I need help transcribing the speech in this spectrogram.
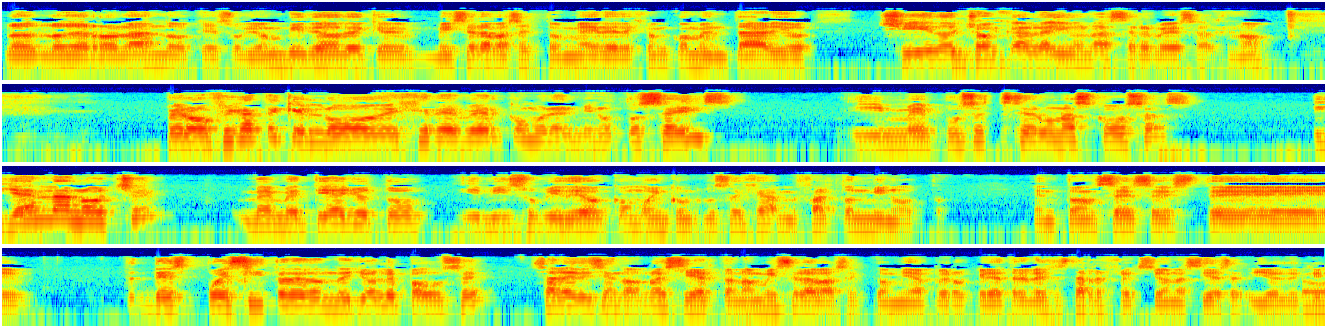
lo, de Rolando, que subió un video de que me hice la vasectomía y le dejé un comentario, chido, chócala y unas cervezas, ¿no? Pero fíjate que lo dejé de ver como en el minuto 6 y me puse a hacer unas cosas y ya en la noche me metí a YouTube y vi su video como inconcluso dije, ah, me falta un minuto. Entonces, este, despuésito de donde yo le pausé, sale diciendo, no es cierto, no me hice la vasectomía, pero quería traerles esta reflexión así, y yo dije,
